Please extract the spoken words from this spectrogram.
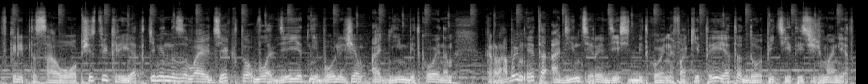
В криптосообществе креветками называют тех, кто владеет не более чем одним биткоином. Крабы — это 1-10 биткоинов, а киты — это до 5000 монет.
